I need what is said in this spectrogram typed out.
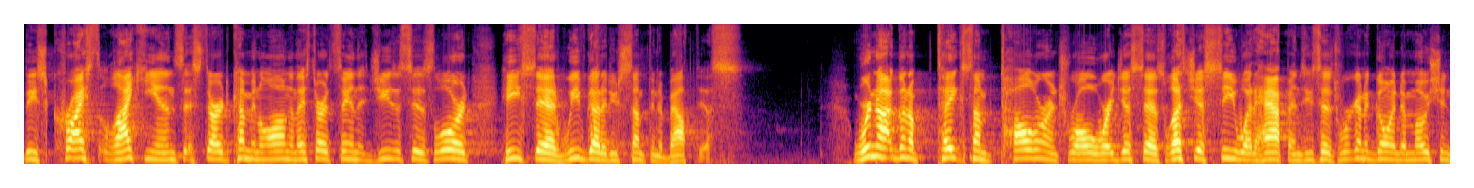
these Christ likeians that started coming along and they started saying that Jesus is Lord, he said, We've got to do something about this. We're not going to take some tolerance role where it just says, let's just see what happens. He says, we're going to go into motion.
